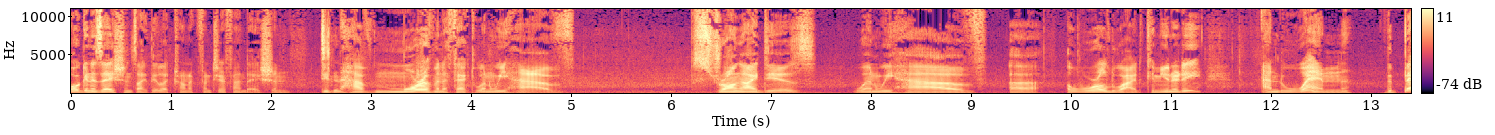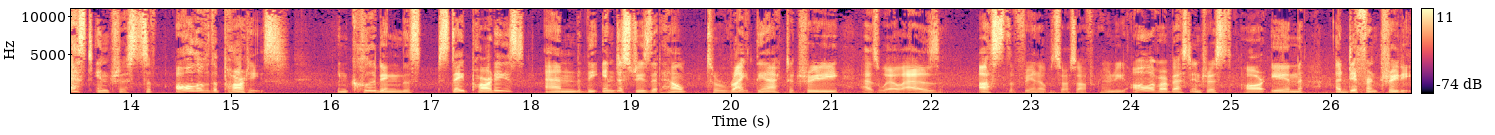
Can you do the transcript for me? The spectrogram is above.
organizations like the Electronic Frontier Foundation didn't have more of an effect when we have strong ideas, when we have uh, a worldwide community, and when the best interests of all of the parties, including the state parties and the industries that helped to write the ACTA Treaty, as well as us, the free and open source software community, all of our best interests are in a different treaty.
